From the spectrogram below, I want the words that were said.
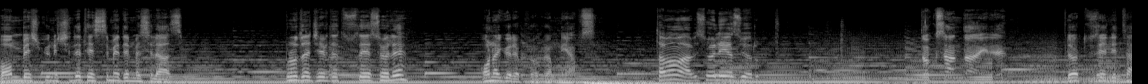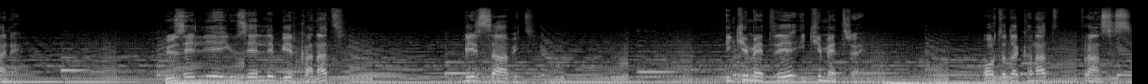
15 gün içinde teslim edilmesi lazım. Bunu da Cevdet Usta'ya söyle. Ona göre programını yapsın. Tamam abi söyle yazıyorum. 90 daire. 450 tane. 150'ye 150 bir kanat. Bir sabit. 2 metreye 2 metre. Ortada kanat Fransız.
